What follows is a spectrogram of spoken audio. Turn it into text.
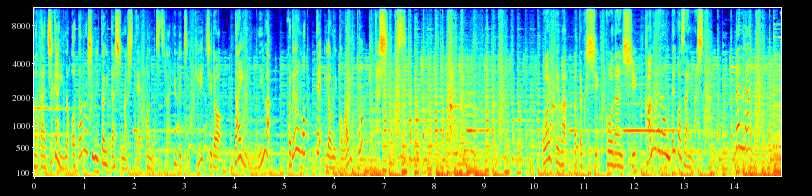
また次回のお楽しみといたしまして、本日は樋口喜一郎第2話、これをもって読み終わりといたします。お相手は私講談師神田蘭でございました。ランラン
